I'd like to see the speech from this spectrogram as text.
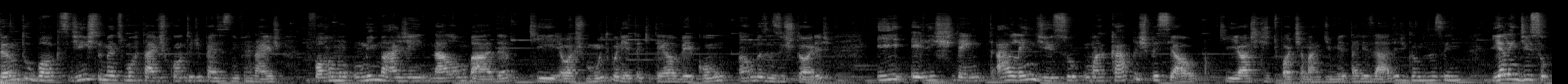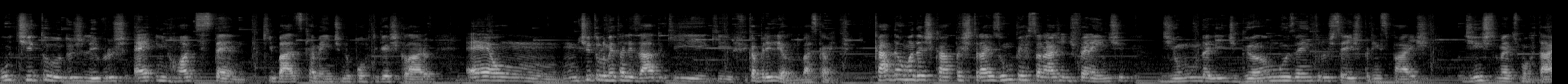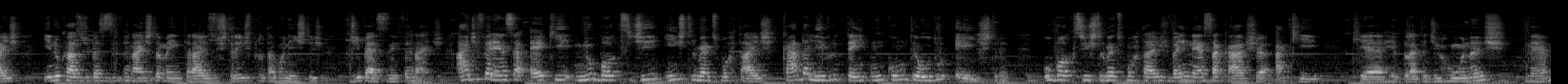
Tanto o box de Instrumentos Mortais quanto de Peças Infernais formam uma imagem na lombada que eu acho muito bonita, que tem a ver com ambas as histórias. E eles têm, além disso, uma capa especial, que eu acho que a gente pode chamar de metalizada, digamos assim. E além disso, o título dos livros é em Hot Stand, que basicamente, no português claro, é um, um título metalizado que, que fica brilhando, basicamente. Cada uma das capas traz um personagem diferente, de um dali, digamos, entre os seis principais de Instrumentos Mortais, e no caso de Peças Infernais também traz os três protagonistas de Peças Infernais. A diferença é que no box de Instrumentos Mortais, cada livro tem um conteúdo extra. O box de Instrumentos Mortais vem nessa caixa aqui, que é repleta de runas, né?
